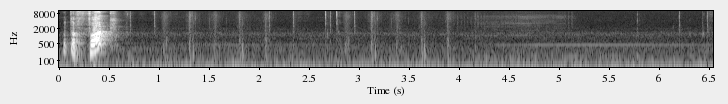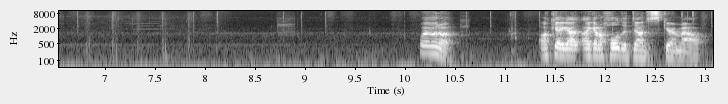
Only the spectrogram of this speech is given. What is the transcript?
What the fuck? Okay, I got I gotta hold it down to scare him out.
